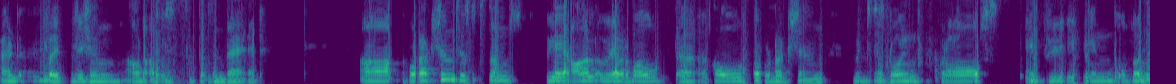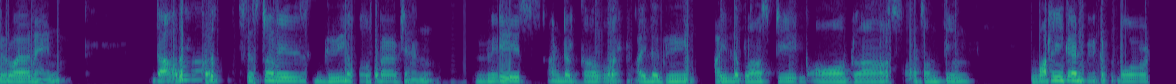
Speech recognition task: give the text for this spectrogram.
and vegetation are the other sectors in that. Uh, production systems, we are all aware about uh, production, which is growing crops in, in open environment the other, system is greenhouse production, which is undercover, either green, either plastic or glass or something. Watering can be controlled,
